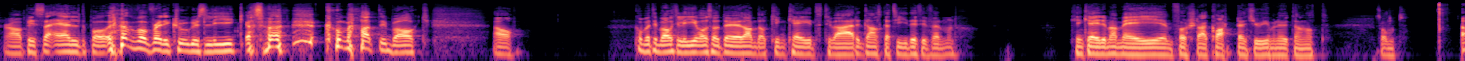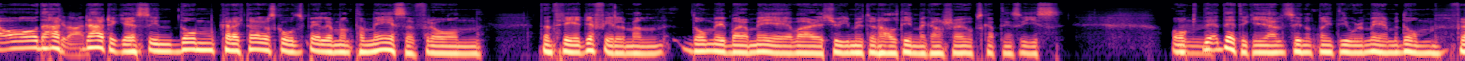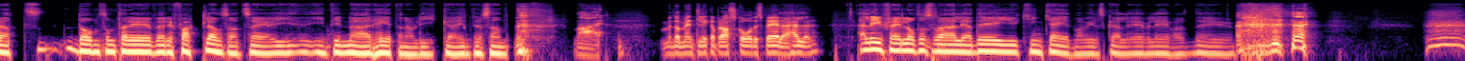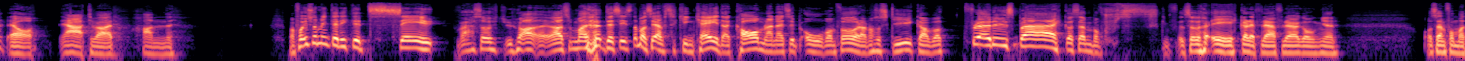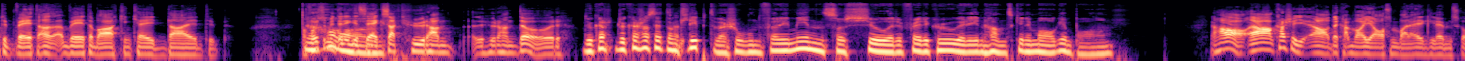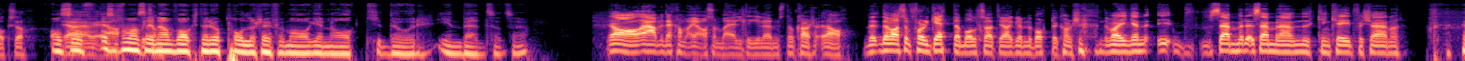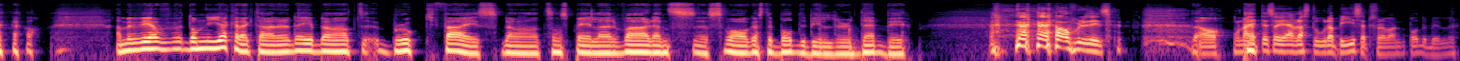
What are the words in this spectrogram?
Ja, pissar eld på, på Freddy Krugers lik och så kommer han tillbaka. Ja. Kommer tillbaka till liv och så dödar han då Kincaid tyvärr ganska tidigt i filmen. Kincaid var med i första kvarten, 20 minuter eller något sånt. Ja, det här, Tyvärr. det här tycker jag är synd. De karaktärer och skådespelare man tar med sig från den tredje filmen, de är ju bara med varje 20 minuter, en halvtimme kanske uppskattningsvis. Och det, det tycker jag är jävligt synd att man inte gjorde mer med dem. För att de som tar över i facklan så att säga, är inte i närheten av lika intressant. Nej, men de är inte lika bra skådespelare heller. Eller i och för sig, låt oss vara ärliga, det är ju Kincaid man vill ska överleva. Det är ju... Ja, ja tyvärr. Han... Man får ju som inte riktigt se... Alltså, alltså man, det sista man ser av Kincaid är kameran är typ ovanför honom och så skriker han bara “Freddy's back!” och sen bara... Så ekar det flera, flera gånger. Och sen får man typ veta, veta bara att Kincaid died typ. Man får ju som inte Jaha. riktigt se exakt hur han, hur han dör. Du kanske, du kanske har sett en klippt version, för i min så kör Freddy Krueger in handsken i magen på honom. Jaha, ja kanske, ja det kan vara jag som bara är glömsk också. Och så, Ja, ja, och så får man se skitsamma. när han vaknar upp, håller sig för magen och dör in bed så att säga. Ja, ja, men det kan vara jag som bara är lite glömsk. Kanske, ja. det, det var så forgettable så att jag glömde bort det kanske. Det var ingen i, sämre, sämre än Kincaid förtjänar. Ja, men vi har de nya karaktärerna, det är bland annat Brooke Thies, bland annat, som spelar världens eh, svagaste bodybuilder, Debbie. ja, precis. Ja, hon har inte så jävla stora biceps för att vara en bodybuilder.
